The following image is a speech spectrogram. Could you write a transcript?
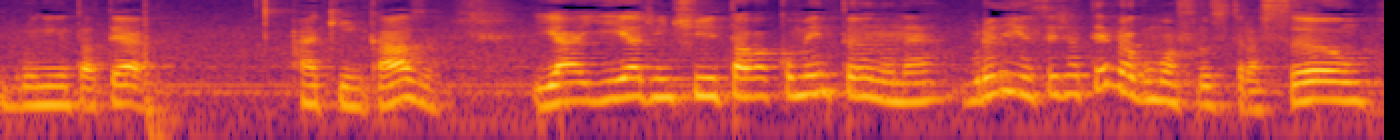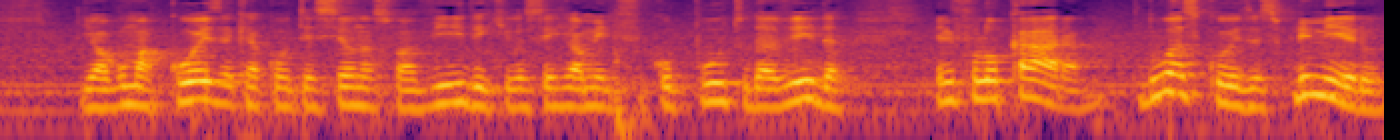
o Bruninho tá até aqui em casa, e aí a gente estava comentando, né? Bruninho, você já teve alguma frustração de alguma coisa que aconteceu na sua vida e que você realmente ficou puto da vida? Ele falou, cara, duas coisas. Primeiro,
